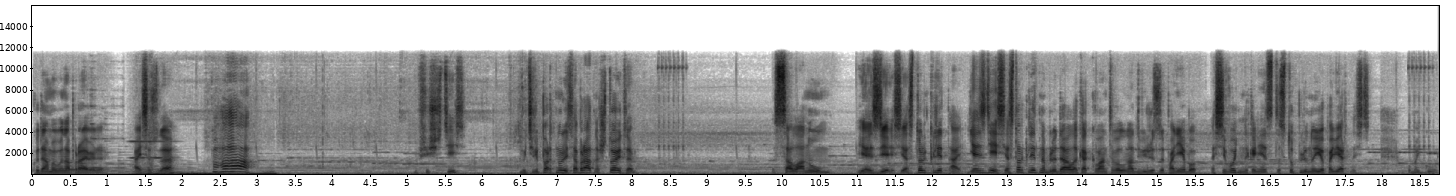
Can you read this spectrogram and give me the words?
Куда мы его направили? А, если сюда? А -а -а! Мы все еще здесь? Мы телепортнулись обратно. Что это? Саланум. Я здесь. Я столько лет... А, я здесь. Я столько лет наблюдала, как квантовая луна движется по небу, а сегодня, наконец-то, ступлю на ее поверхность. О май год.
